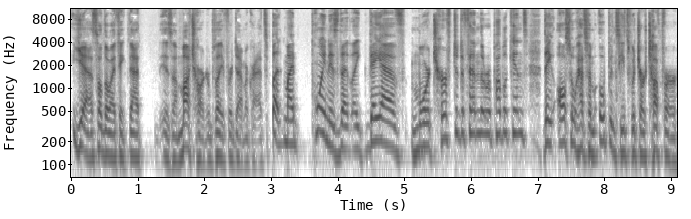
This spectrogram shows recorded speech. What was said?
Yes, although I think that is a much harder play for Democrats. But my point is that like they have more turf to defend the Republicans. They also have some open seats which are tougher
